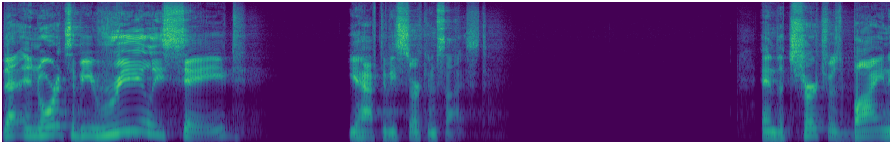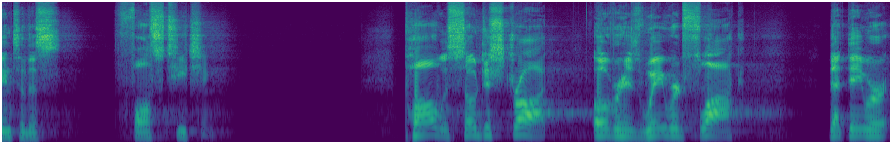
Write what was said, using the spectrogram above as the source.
that in order to be really saved, you have to be circumcised and the church was buying into this false teaching. Paul was so distraught over his wayward flock that they were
